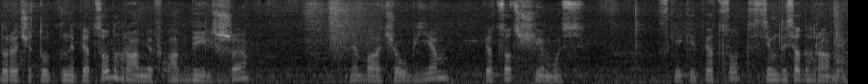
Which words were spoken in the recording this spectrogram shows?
До речі, тут не 500 грамів, а більше. Не бачу об'єм. 500 з чимось. Скільки? 570 грамів.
